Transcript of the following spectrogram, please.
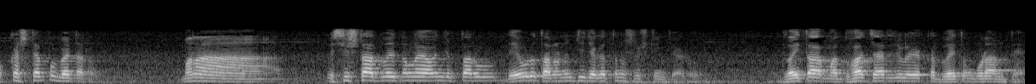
ఒక్క స్టెప్ బెటర్ మన విశిష్టాద్వైతంలో ఏమని చెప్తారు? దేవుడు తన నుంచి జగత్తును సృష్టించాడు. ద్వైత మధ్వాచార్యుల యొక్క ద్వైతం కూడా అంతే.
